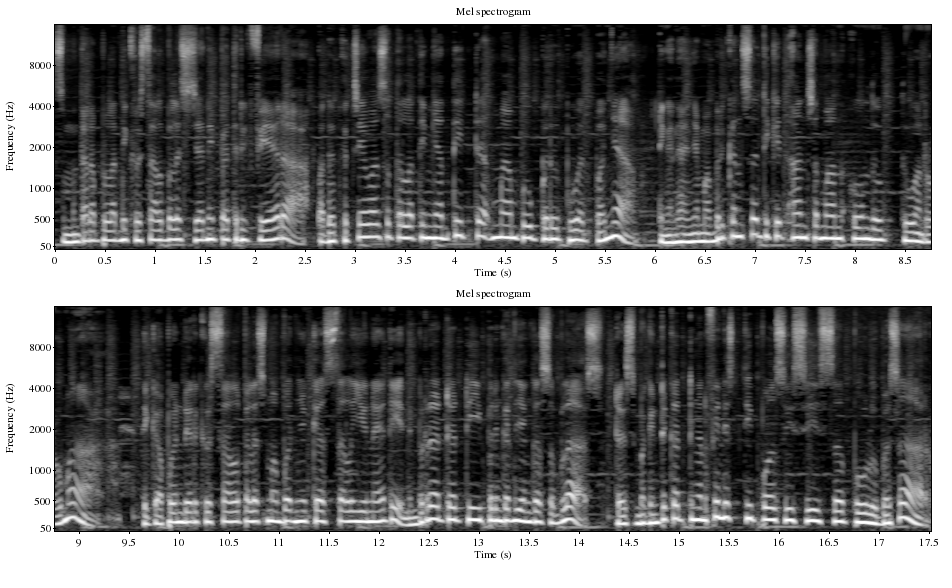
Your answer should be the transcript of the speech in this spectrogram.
Sementara pelatih Crystal Palace Gianni Patrick Vieira patut kecewa setelah timnya tidak mampu berbuat banyak dengan hanya memberikan sedikit ancaman untuk tuan rumah. Tiga poin dari Crystal Palace membuat Newcastle United berada di peringkat yang ke-11 dan semakin dekat dengan finish di posisi 10 besar.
